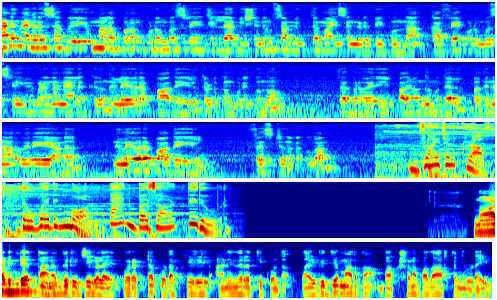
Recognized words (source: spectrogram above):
പൊന്നാനി നഗരസഭയും മലപ്പുറം കുടുംബശ്രീ ജില്ലാ മിഷനും സംയുക്തമായി സംഘടിപ്പിക്കുന്ന കഫേ കുടുംബശ്രീ വിപണന മേളക്ക് നിളയോര പാതയിൽ തുടക്കം കുറിക്കുന്നു ഫെബ്രുവരി പതിനൊന്ന് മുതൽ പതിനാറ് വരെയാണ് നിളയോര പാതയിൽ ഫെസ്റ്റ് നടക്കുക bridal craft the wedding mall Pan Bazar Tirur. നാടിന്റെ തനത് രുചികളെ ഒരൊറ്റ കുടക്കീഴിൽ അണിനിരത്തിക്കൊണ്ട് വൈവിധ്യമാർന്ന ഭക്ഷണ പദാർത്ഥങ്ങളുടെയും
